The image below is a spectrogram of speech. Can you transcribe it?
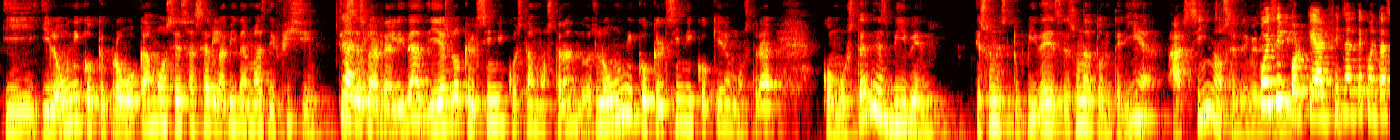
y, lo único que provocamos es hacer la vida más difícil. Esa es la realidad. Y es lo que el cínico está mostrando. Es lo único que el cínico quiere mostrar. Como ustedes viven es una estupidez, es una tontería. Así no se debe Pues sí, porque al final te cuentas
